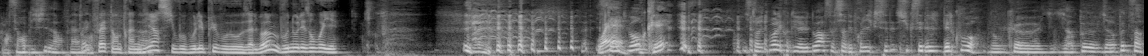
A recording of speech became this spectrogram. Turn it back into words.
Alors c'est Rob Liefeld, là, on fait avec. En fait, en train de Ah. dire, si vous voulez plus vos albums, vous nous les envoyez. Historiquement, ok. historiquement, les la Lune Noire, c'est aussi un des premiers succès, succès d'El- Delcourt. Donc, euh, il y, a un peu, il y a un peu de ça.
